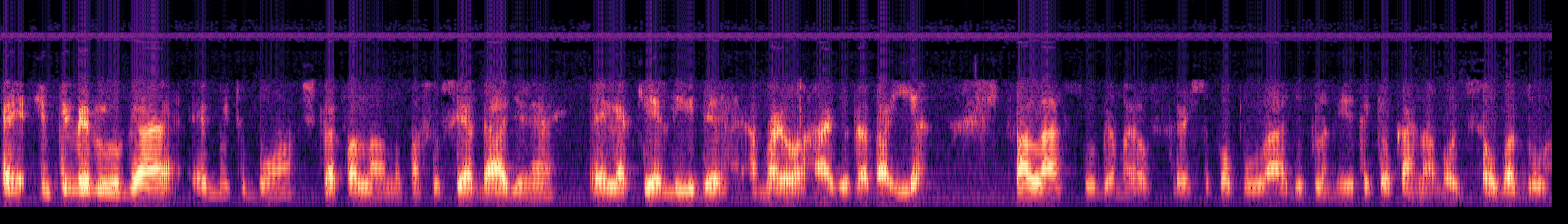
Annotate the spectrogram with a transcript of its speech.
É, em primeiro lugar, é muito bom estar falando com a sociedade, né? Ela que é líder, a maior rádio da Bahia, falar sobre a maior festa popular do planeta, que é o Carnaval de Salvador.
